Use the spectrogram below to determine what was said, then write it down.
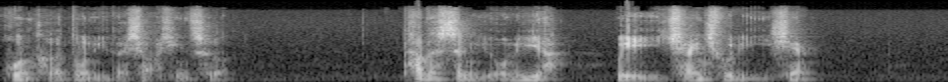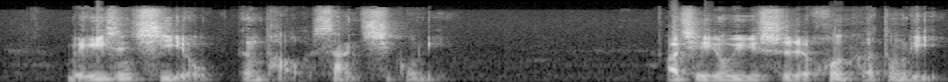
混合动力的小型车，它的省油率啊为全球领先，每一升汽油能跑三七公里，而且由于是混合动力，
